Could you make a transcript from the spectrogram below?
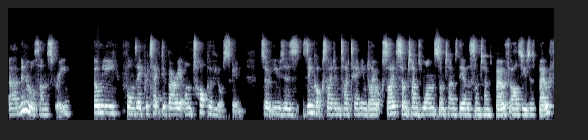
uh, mineral sunscreen only forms a protective barrier on top of your skin. So it uses zinc oxide and titanium dioxide, sometimes one, sometimes the other, sometimes both. Ours uses both.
